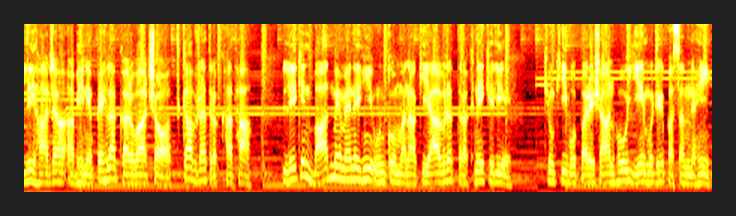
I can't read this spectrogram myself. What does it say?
लिहाजा अभी ने पहला करवा चौथ का व्रत रखा था। लेकिन बाद में मैंने ही उनको मना किया व्रत रखने के लिए। क्योंकि वो परेशान हो, ये मुझे पसंद नहीं।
